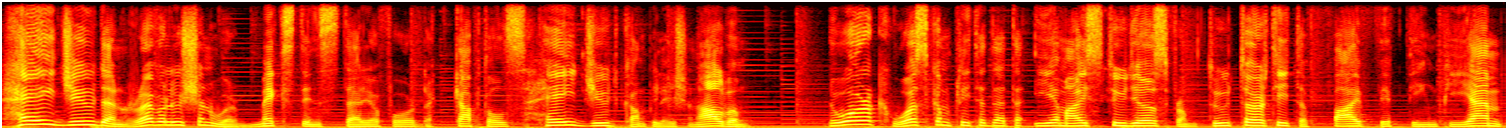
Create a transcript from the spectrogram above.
Hey Jude and Revolution were mixed in stereo for the Capitol's Hey Jude compilation album. The work was completed at the EMI Studios from 2.30 to 5.15 pm,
